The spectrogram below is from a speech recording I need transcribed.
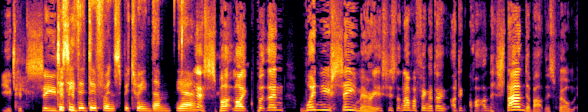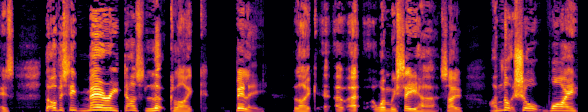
you could see to the see con- the difference between them. Yeah. Yes, but like, but then when you see Mary, it's just another thing I don't, I didn't quite understand about this film is that obviously Mary does look like Billy, like uh, uh, when we see her. So I'm not sure why,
